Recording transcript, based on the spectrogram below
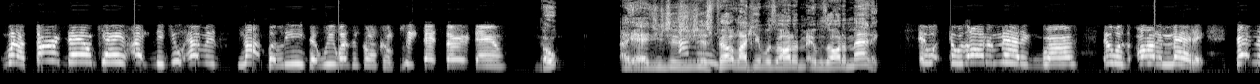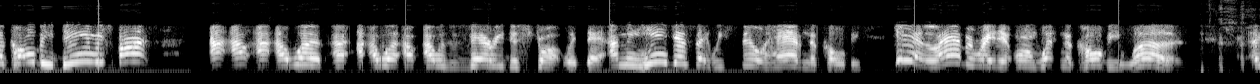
when a third down came, I, did you ever not believe that we wasn't going to complete that third down? Nope. I, as you just you just felt like it was autom- it was automatic. It was, it was automatic, bro. It was automatic. That Nakobe Dean response, I I, I, was I, I was I, I was very distraught with that. I mean, he didn't just say we still have Nakobe. He elaborated on what Nakobe was, Uh,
